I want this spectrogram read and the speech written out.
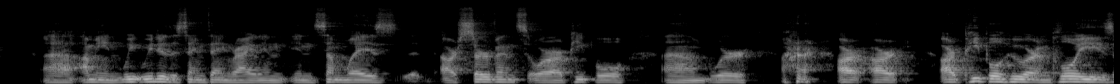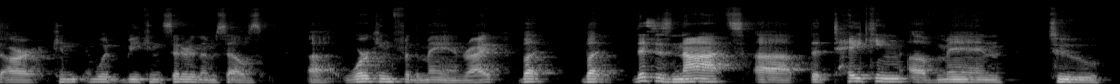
Uh, i mean we, we do the same thing right? In in some ways our servants or our people um, we're our, our our our people who are employees are can would be consider themselves uh, working for the man right? But but this is not uh, the taking of men to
